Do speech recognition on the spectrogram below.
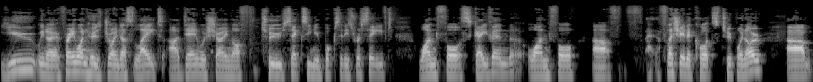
you, you know, for anyone who's joined us late, uh, Dan was showing off two sexy new books that he's received. One for Skaven, one for uh, F- Flesh Eater Courts 2.0. Um,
